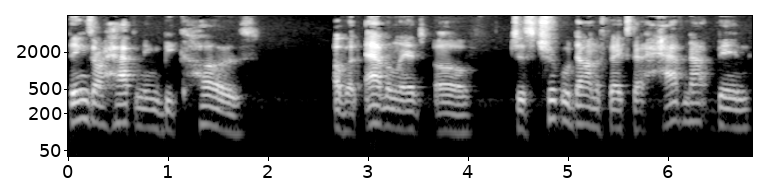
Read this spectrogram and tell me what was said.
things are happening because of an avalanche of just trickle down effects that have not been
